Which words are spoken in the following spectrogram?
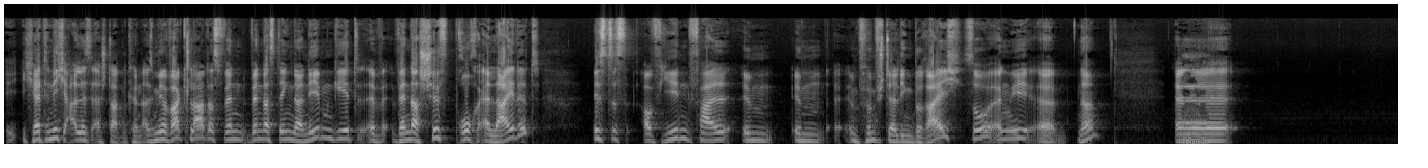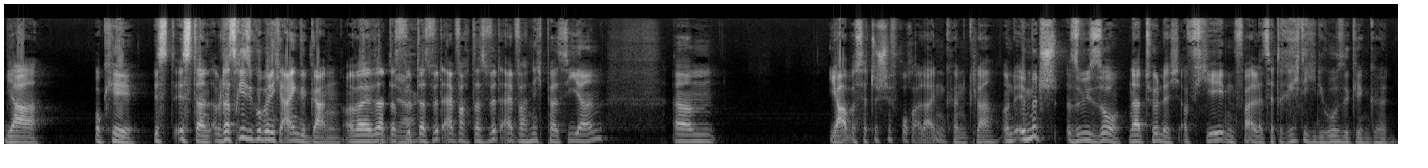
ich hätte nicht alles erstatten können. Also mir war klar, dass wenn, wenn das Ding daneben geht, äh, wenn das Schiff Bruch erleidet, ist es auf jeden Fall im, im, im fünfstelligen Bereich so irgendwie, äh, ne? Äh, mhm ja, okay, ist, ist dann. Aber das Risiko bin ich eingegangen. Aber das, ja. wird, das, wird, einfach, das wird einfach nicht passieren. Ähm, ja, aber es hätte Schiffbruch erleiden können, klar. Und Image sowieso, natürlich, auf jeden Fall. Es hätte richtig in die Hose gehen können.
